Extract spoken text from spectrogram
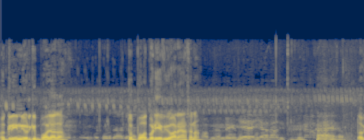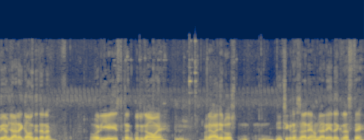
और ग्रीनरी हो रही बहुत ज़्यादा। तो बहुत बढ़िया व्यू आ रहा है यहाँ से ना। तो अभी हम जा रहे हैं गाँव की तरफ़ और ये इस तरह के कुछ गाँव है। और आज रोज नीचे के रास्ते जा रहे हैं हम जा रहे हैं इधर के रास्ते।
